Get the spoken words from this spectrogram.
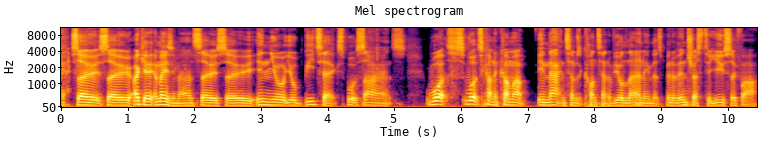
Yeah. So so okay, amazing man. So so in your your BTEC sports science. What's what's kind of come up in that in terms of content of your learning that's been of interest to you so far?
